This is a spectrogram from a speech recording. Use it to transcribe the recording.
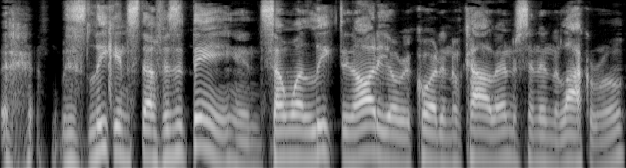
this leaking stuff is a thing, and someone leaked an audio recording of Kyle Anderson in the locker room.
